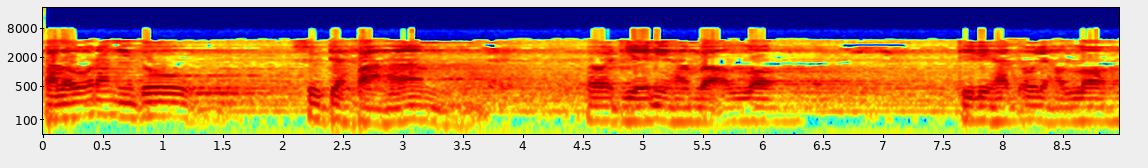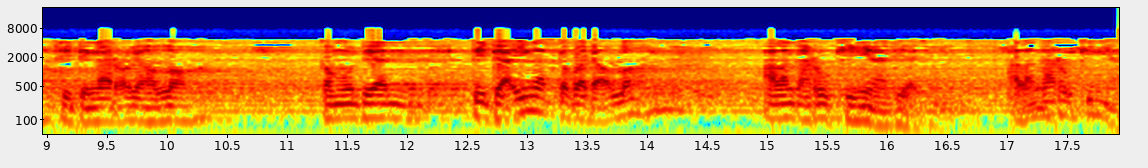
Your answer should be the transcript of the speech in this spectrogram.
Kalau orang itu sudah paham bahwa dia ini hamba Allah, dilihat oleh Allah, didengar oleh Allah, kemudian tidak ingat kepada Allah, alangkah ruginya dia. Alangkah ruginya.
